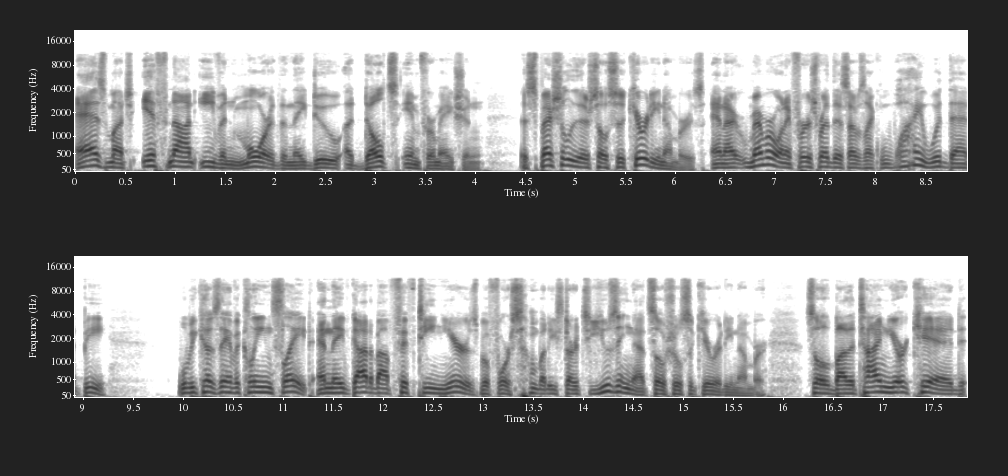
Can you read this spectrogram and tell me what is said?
as much, if not even more, than they do adults' information, especially their social security numbers. And I remember when I first read this, I was like, why would that be? Well, because they have a clean slate and they've got about 15 years before somebody starts using that social security number. So by the time your kid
